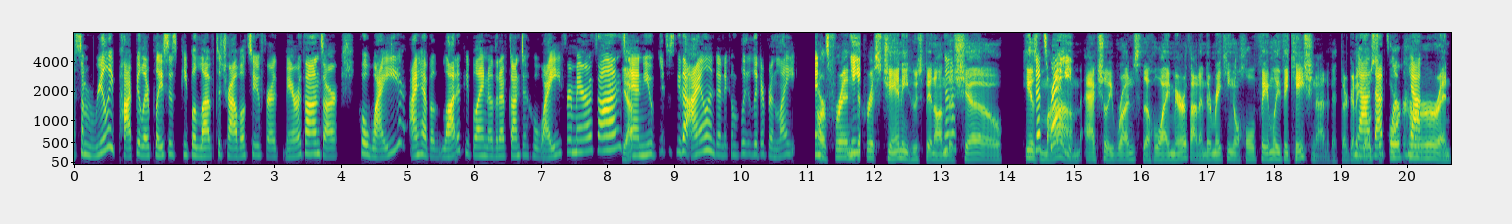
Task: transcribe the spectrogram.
some really popular places people love to travel to for marathons are Hawaii. I have a lot of people I know that have gone to Hawaii for marathons, yep. and you get to see the island in a completely different light. And Our friend Chris Janney, who's been on the show, his That's mom right. actually runs the Hawaii Marathon, and they're making a whole family vacation out of it. They're going to yeah, go support what, her yeah. and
